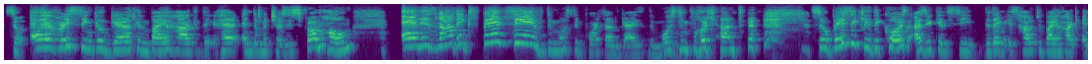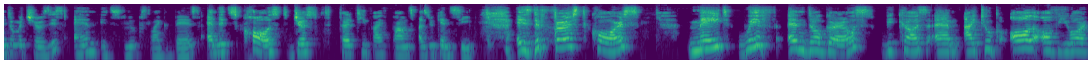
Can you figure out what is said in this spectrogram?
so every single girl can biohack the, her endometriosis from home and it's not expensive the most important guys the most important. So basically the course as you can see the name is how to biohack endometriosis and it looks like this and it's cost just 35 pounds as you can see. Is the first course made with endo girls because um, I took all of your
